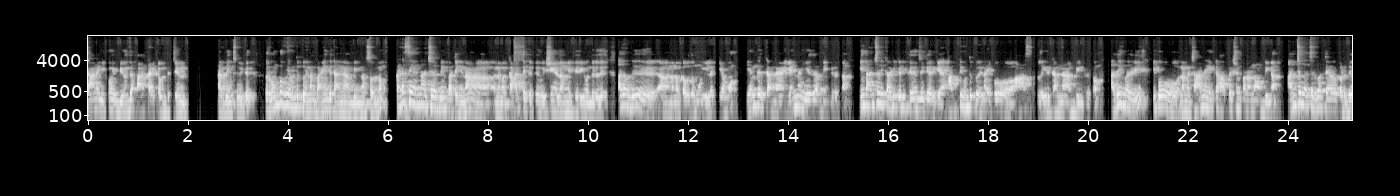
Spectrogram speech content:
ஜானகிக்கும் இப்படி வந்து ஹார்ட் அட்டாக் வந்துச்சு அப்படின்னு சொல்லிட்டு ரொம்பவே வந்து இப்போ என்ன பயந்துட்டாங்க அப்படின்னு தான் சொல்லணும். கடைசியா என்னாச்சு அப்படின்னு பாத்தீங்கன்னா நம்ம கார்த்திக்கு விஷயம் எல்லாமே தெரிய வந்துடுது. அதாவது ஆஹ் நம்ம கௌதமும் இலக்கியமும் எங்க இருக்காங்க? என்ன ஏது அப்படிங்கிறது தான் இந்த அஞ்சலிக்கு அடிக்கடி தெரிஞ்சுட்டே இருக்கேன் அப்படி வந்து போயின்னா இப்போ ஹாஸ்பிட்டல்ல இருக்காங்க அப்படின்றதும் அதே மாதிரி இப்போ நம்ம ஜானகிக்கு ஆப்ரேஷன் பண்ணணும் அப்படின்னா அஞ்சு லட்ச ரூபாய் தேவைப்படுது.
